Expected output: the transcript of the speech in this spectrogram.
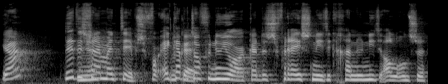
ja? Dit is Ja. zijn mijn tips. Voor, ik heb het over New York, hè, dus vrees niet. Ik ga nu niet al onze...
